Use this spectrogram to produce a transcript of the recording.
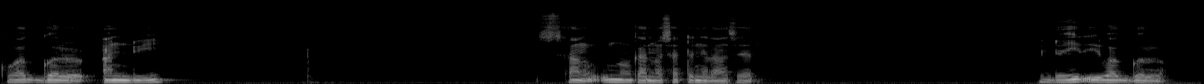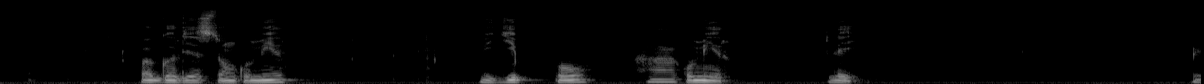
ko waggol andui san non ka no satani lance mi do yidi waggol waggol jeston ko mir mi jippo ha ko mir lei e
